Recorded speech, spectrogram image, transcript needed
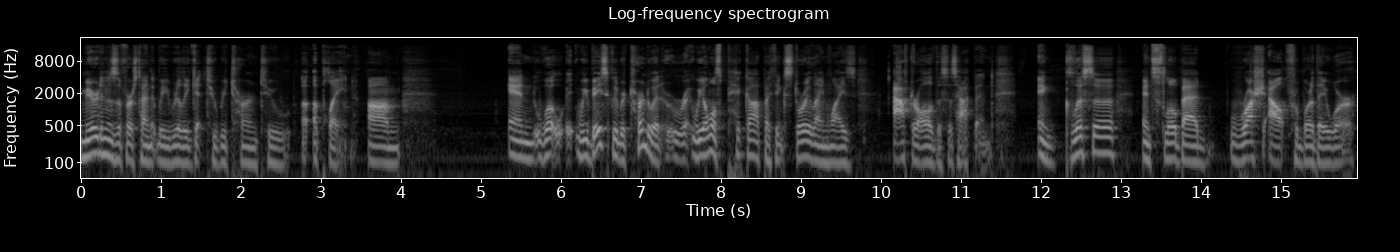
Mirrodin is the first time that we really get to return to a, a plane. Um, and what we basically return to it, we almost pick up, I think, storyline wise, after all of this has happened. And Glissa and Slobad rush out from where they were.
